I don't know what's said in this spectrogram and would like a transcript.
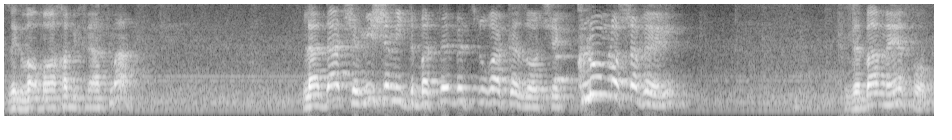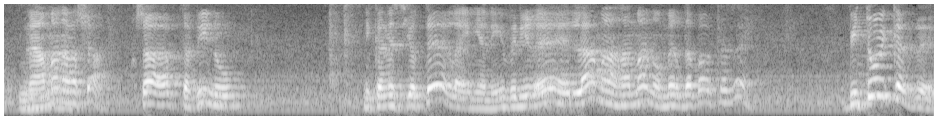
זה כבר ברכה בפני עצמה. לדעת שמי שמתבטא בצורה כזאת שכלום לא שווה לי, זה בא מאיפה? מהמן הרשע. עכשיו תבינו, ניכנס יותר לעניינים ונראה למה המן אומר דבר כזה. ביטוי כזה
